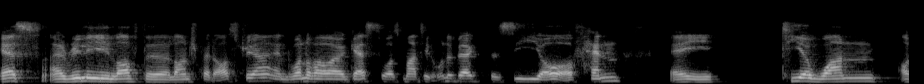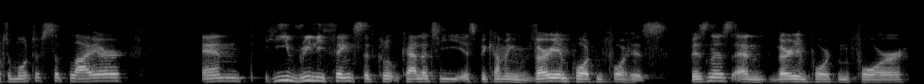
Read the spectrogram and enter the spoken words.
Yes, I really love the Launchpad Austria. And one of our guests was Martin Ohneberg, the CEO of Henn, a tier one automotive supplier. And he really thinks that glocality is becoming very important for his business and very important for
